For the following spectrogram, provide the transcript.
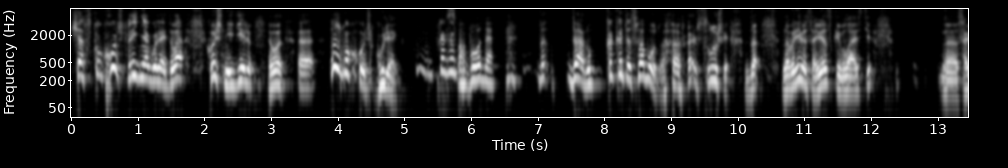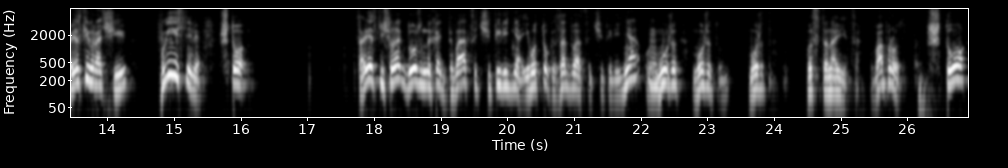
сейчас сколько хочешь, 3 дня гуляй, 2, хочешь неделю. Вот. э, Ну, сколько хочешь, гуляй. Как Свобода. да, да, ну какая-то свобода. Слушай, за, за время советской власти советские врачи выяснили, что советский человек должен отдыхать 24 дня. И вот только за 24 дня он Мгм. может, может, может восстановиться. Вопрос, что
